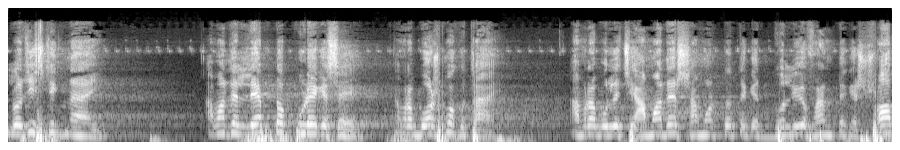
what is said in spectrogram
লজিস্টিক নাই। আমাদের ল্যাপটপ পুড়ে গেছে, আমরা বসবো কোথায়? আমরা বলেছি, আমাদের সামর্থ্য থেকে দলীয় ফান্ড থেকে সব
